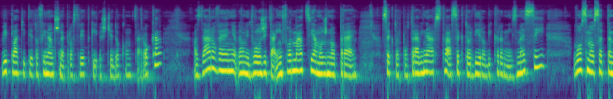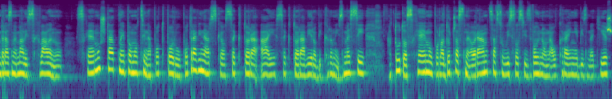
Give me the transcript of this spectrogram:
vyplatiť tieto finančné prostriedky ešte do konca roka. A zároveň veľmi dôležitá informácia možno pre sektor potravinárstva a sektor výroby krvných zmesí. 8. septembra sme mali schválenú schému štátnej pomoci na podporu potravinárskeho sektora aj sektora výroby krvných zmesí a túto schému podľa dočasného rámca v súvislosti s vojnou na Ukrajine by sme tiež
